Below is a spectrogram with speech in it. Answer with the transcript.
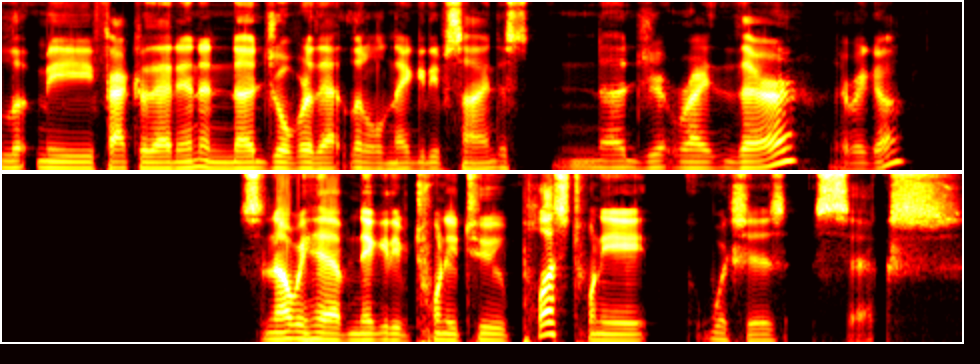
Let me factor that in and nudge over that little negative sign. Just nudge it right there. There we go. So now we have negative 22 plus 28, which is 6.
